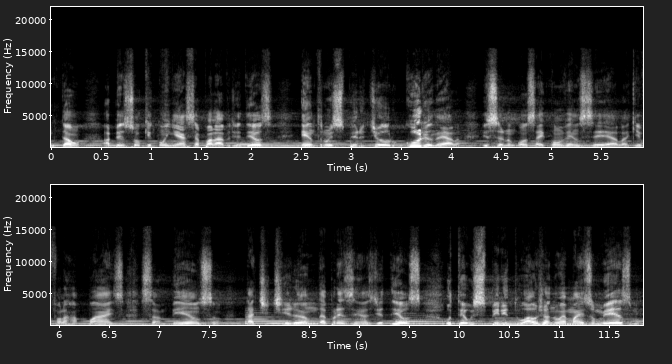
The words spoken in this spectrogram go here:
Então, a pessoa que conhece a palavra de Deus, entra um espírito de orgulho nela, e você não consegue convencer ela aqui. Fala, rapaz, essa bênção está te tirando da presença de Deus. O teu espiritual já não é mais o mesmo.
